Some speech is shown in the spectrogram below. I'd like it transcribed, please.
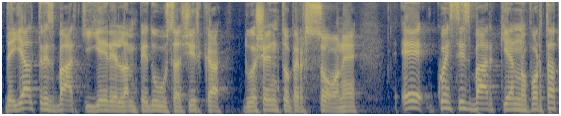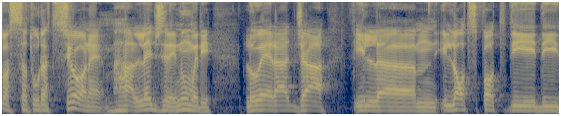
degli altri sbarchi ieri a Lampedusa, circa 200 persone, e questi sbarchi hanno portato a saturazione, ma a leggere i numeri lo era già il, um, il di, di,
